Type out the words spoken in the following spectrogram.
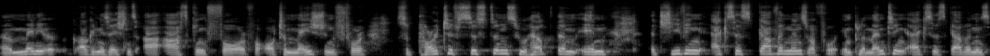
Uh, many organizations are asking for for automation for supportive systems who help them in achieving access governance or for implementing access governance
